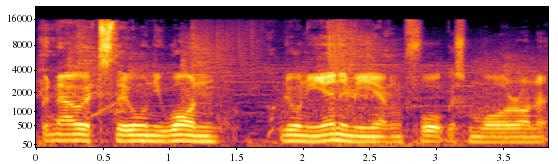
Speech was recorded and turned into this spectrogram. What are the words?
But now it's the only one, the only enemy I can focus more on it.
